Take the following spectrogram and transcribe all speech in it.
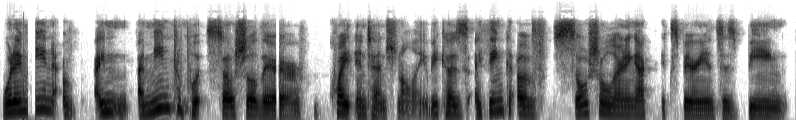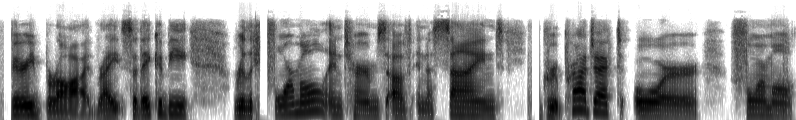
what I mean, uh, I, I mean to put social there quite intentionally because I think of social learning experiences being very broad, right? So they could be really formal in terms of an assigned group project or formal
